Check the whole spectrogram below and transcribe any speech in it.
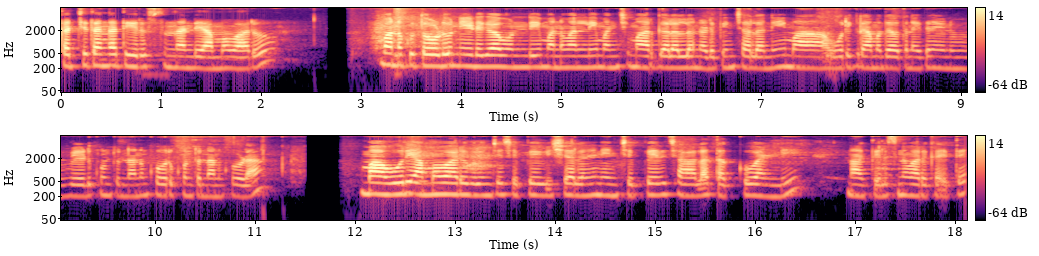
ఖచ్చితంగా తీరుస్తుందండి అమ్మవారు. మనకు తోడు నీడగా ఉండి మనల్ని మంచి మార్గాలలో నడిపించాలని మా ఊరి గ్రామ దేవతనైతే నేను వేడుకుంటున్నాను కోరుకుంటున్నాను కూడా. మా ఊరి అమ్మవారి గురించి చెప్పే విషయాలని నేను చెప్పేది చాలా తక్కువ అండి. నాకు తెలిసిన వరకైతే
